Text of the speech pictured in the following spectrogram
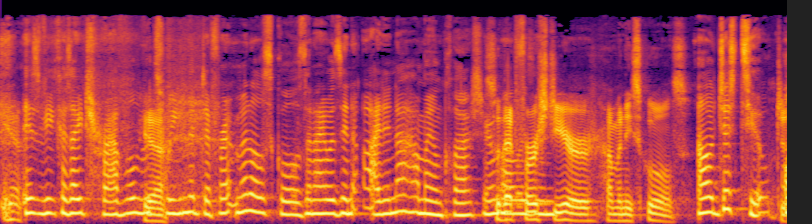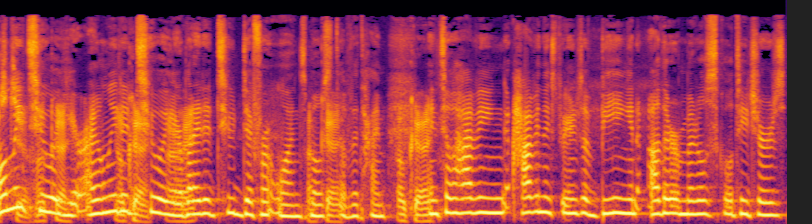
Yeah. Is because I traveled Yeah. between the different middle schools, and I was in. I did not have my own classroom. so that first in- year, how many schools? Oh, just two. Just only two, two, a year. I only did Okay, two a year, all but. I did two different ones most Okay. of the time. Okay. And so having having the experience of being in other middle school teachers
